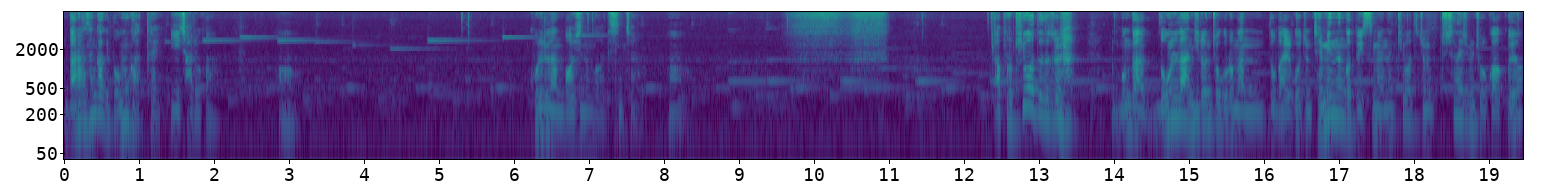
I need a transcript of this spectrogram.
나랑 생각이 너무 같아 이 자료가. 어. 고릴라는 멋있는 것 같아 진짜. 어. 앞으로 키워드들을 뭔가 논란 이런 쪽으로만도 말고 좀 재밌는 것도 있으면은 키워드 좀 추천해주면 좋을 것 같고요.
